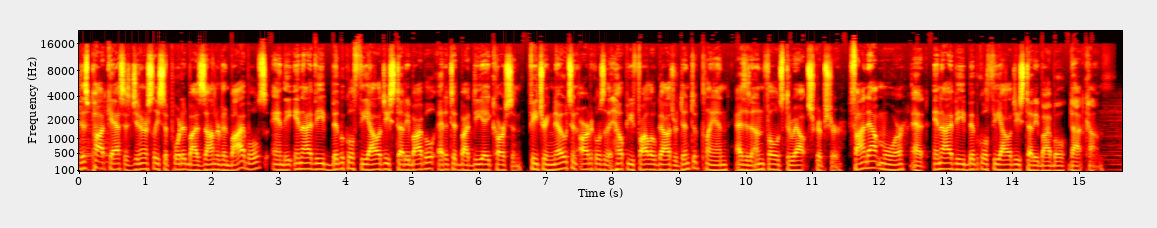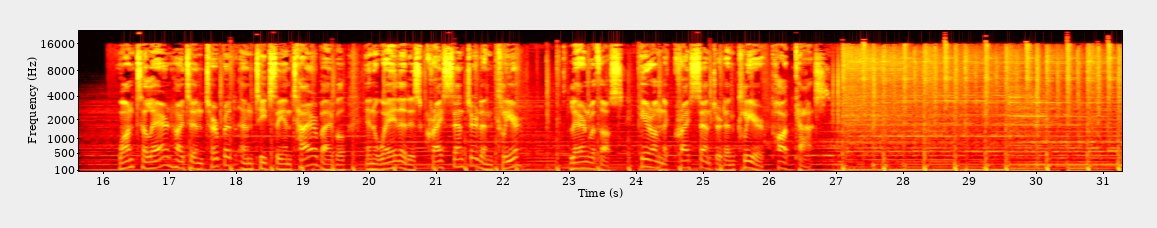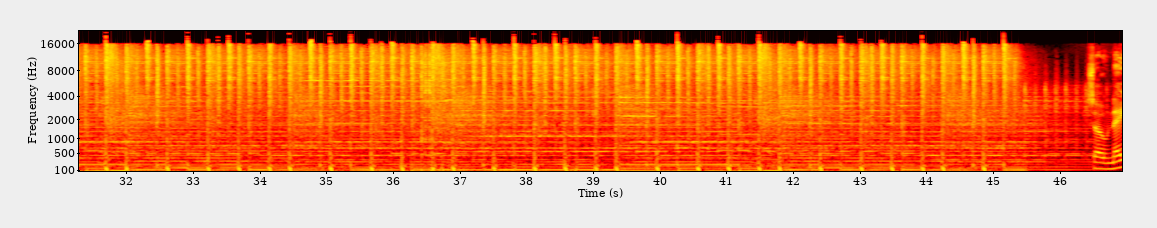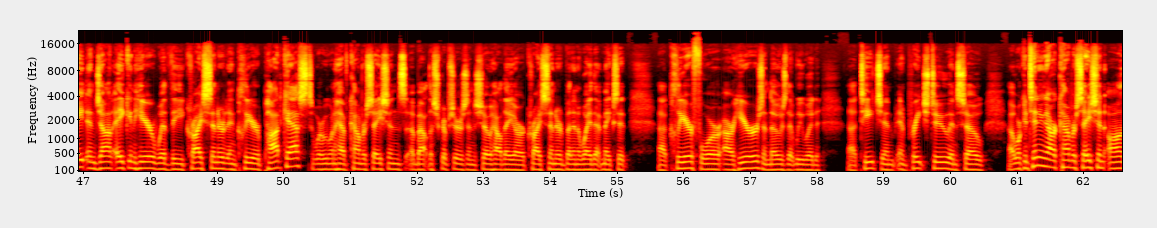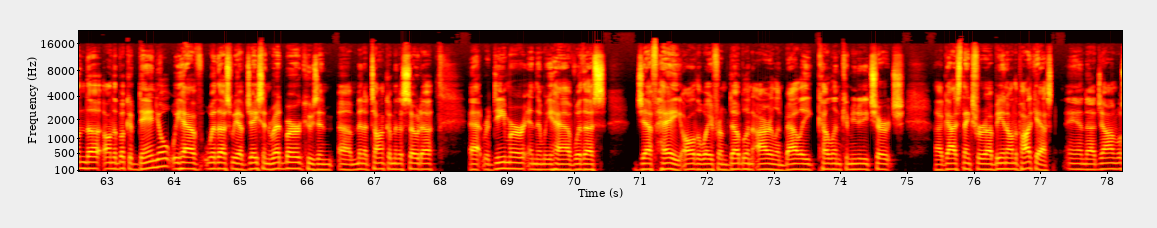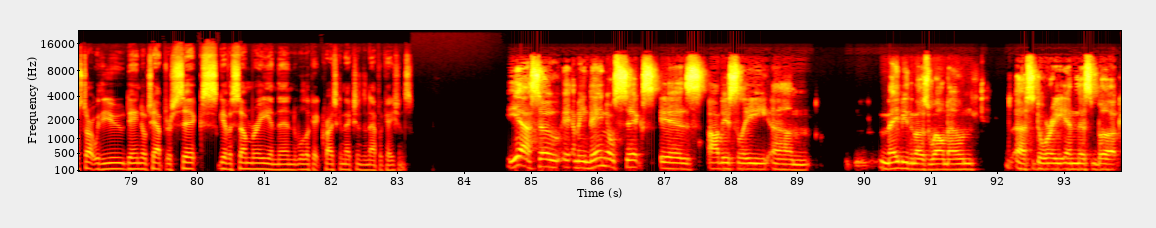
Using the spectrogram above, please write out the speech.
This podcast is generously supported by Zondervan Bibles and the NIV Biblical Theology Study Bible, edited by D.A. Carson, featuring notes and articles that help you follow God's redemptive plan as it unfolds throughout Scripture. Find out more at NIVBiblicalTheologyStudyBible.com. Want to learn how to interpret and teach the entire Bible in a way that is Christ centered and clear? Learn with us here on the Christ Centered and Clear podcast. So, Nate and Jon Akin here with the Christ Centered and Clear podcast, where we want to have conversations about the scriptures and show how they are Christ centered, but in a way that makes it uh, clear for our hearers and those that we would uh, teach and, and preach to. And so, uh, we're continuing our conversation on the on the book of Daniel. We have with us we have Jason Wredberg, who's in uh, Minnetonka, Minnesota, at Redeemer, and then we have with us Jeff Hay, all the way from Dublin, Ireland, Ballycullen Community Church. Uh, guys, thanks for uh, being on the podcast. And uh, John, we'll start with you. Daniel chapter six, give a summary, and then we'll look at Christ connections and applications. Yeah, so I mean, Daniel six is obviously um, maybe the most well-known uh, story in this book,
